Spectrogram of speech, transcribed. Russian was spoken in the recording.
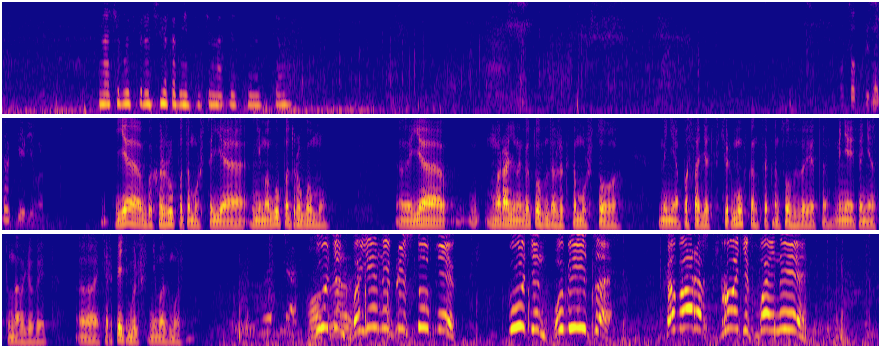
Иначе будете привлечены к административной ответственности. Вот, собственно, такие дела. Я выхожу, потому что я не могу по-другому. Э, Я морально готов даже к тому, что меня посадят в тюрьму, в конце концов, за это. Меня это не останавливает. Э, Терпеть больше невозможно. Путин военный преступник! Путин убийца! Хабаровск против войны!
